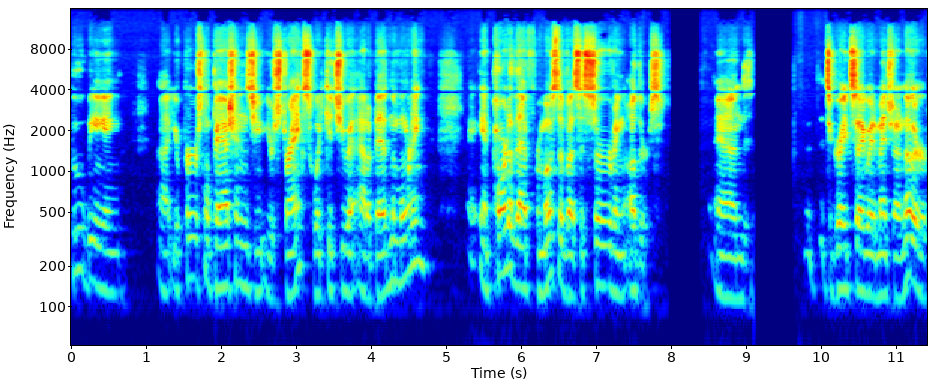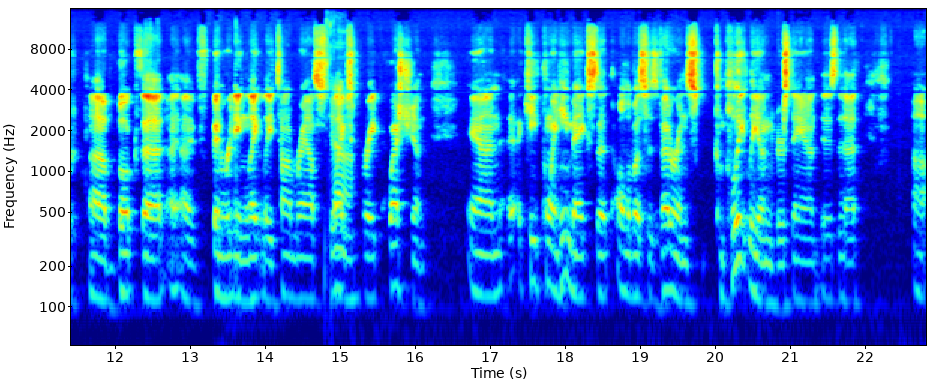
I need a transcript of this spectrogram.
Who being uh, your personal passions, your strengths, what gets you out of bed in the morning. And part of that for most of us is serving others. And it's a great segue to mention another uh, book that I, have been reading lately, Tom Rath's yeah. Life's Great Question. And a key point he makes that all of us as veterans completely understand is that uh,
